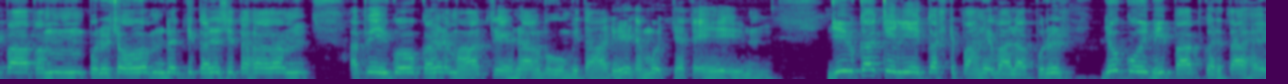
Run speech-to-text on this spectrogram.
पापम पुरुषो मृत्युकर्षित अपि गोकर्ण मात्रेण भूमिदान मुच्यते। जीविका के लिए कष्ट पाने वाला पुरुष जो कोई भी पाप करता है,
